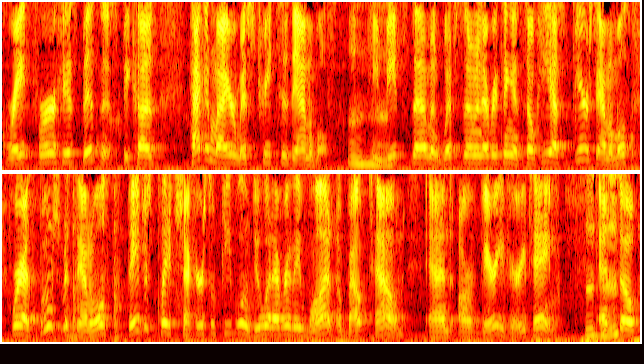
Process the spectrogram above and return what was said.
great for his business because Hackenmeyer mistreats his animals. He mm-hmm. beats them and whips them and everything, and so he has fierce animals, whereas Boomschmidt's animals, they just play checkers with people and do whatever they want about town and are very, very tame. And so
